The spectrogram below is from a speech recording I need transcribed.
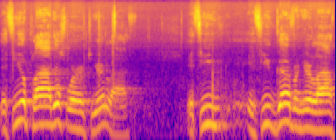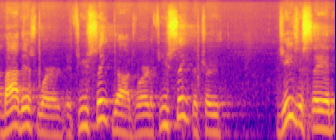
If you apply this word to your life, if you, if you govern your life by this word, if you seek God's word, if you seek the truth, Jesus said,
